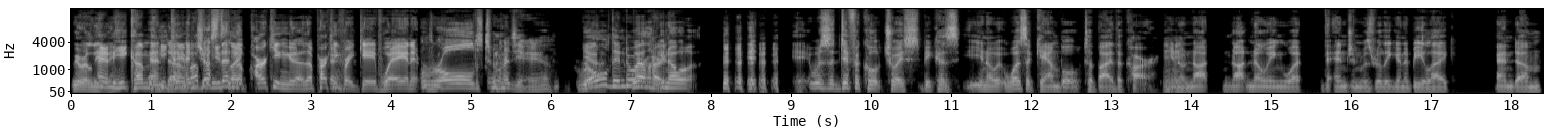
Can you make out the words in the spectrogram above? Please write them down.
We were leaving. and he come. And, he came and just and then like, the parking uh, the parking brake gave way and it rolled towards you. Yeah. Rolled yeah. into well, our heart. You know, it, it was a difficult choice because you know it was a gamble to buy the car. Mm-hmm. You know, not not knowing what the engine was really going to be like, and um,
